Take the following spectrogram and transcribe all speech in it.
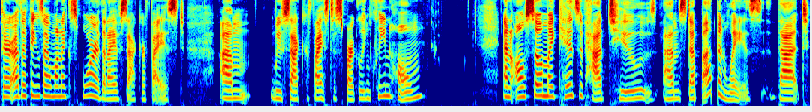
there are other things I want to explore that I have sacrificed. Um, we've sacrificed a sparkling clean home and also, my kids have had to um, step up in ways that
